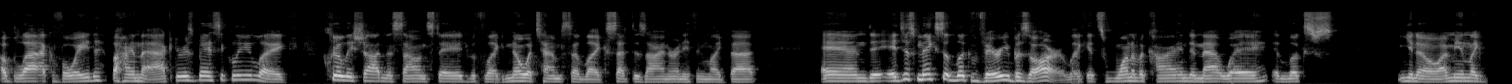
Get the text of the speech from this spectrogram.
a black void behind the actors, basically. Like clearly shot in a soundstage with like no attempts at like set design or anything like that. And it just makes it look very bizarre. Like it's one of a kind in that way. It looks, you know, I mean, like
